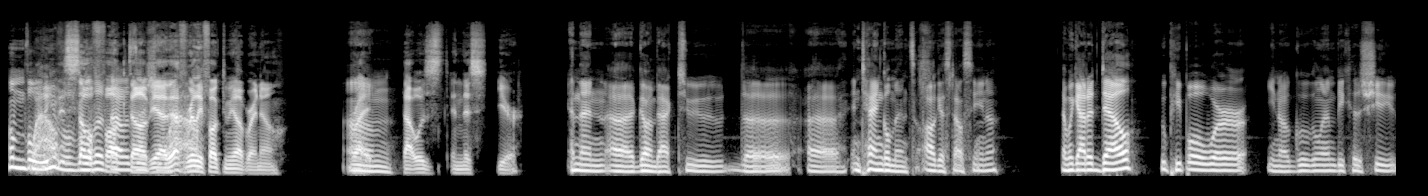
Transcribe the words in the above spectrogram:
unbelievable. It's so that that fucked was up. Yeah, year. that really fucked me up right now. right. Um, That was in this year. And then uh, going back to the uh, entanglement, August Alsina. Then we got Adele, who people were, you know, Googling because she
